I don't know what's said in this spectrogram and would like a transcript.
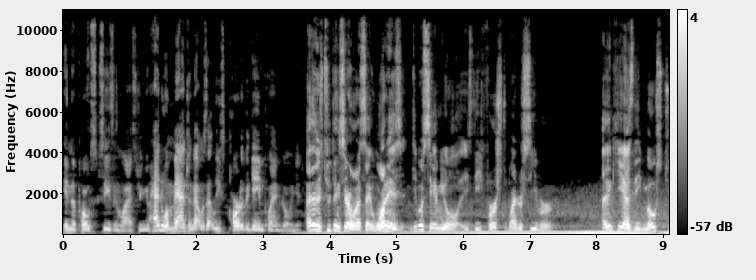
in the postseason last year. And you had to imagine that was at least part of the game plan going in. I think there's two things here I want to say. One is Deebo Samuel is the first wide receiver. I think he has the most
